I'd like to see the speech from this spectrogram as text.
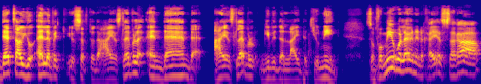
that's how you elevate yourself to the highest level and then the highest level give you the light that you need. So for me we learn in Chayei Sarah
